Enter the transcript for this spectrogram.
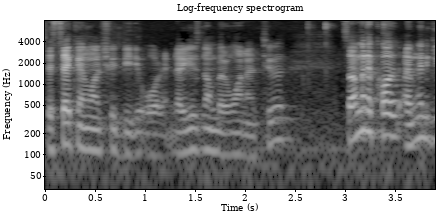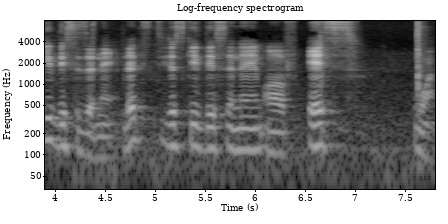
The second one should be the orange. I use number one and two. So I'm gonna call, I'm gonna give this as a name. Let's just give this a name of S1.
